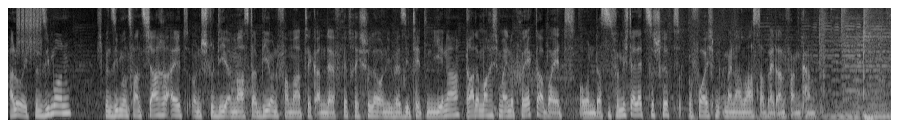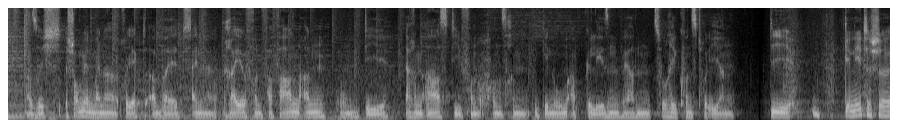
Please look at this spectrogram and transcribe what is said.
Hallo, ich bin Simon. Ich bin 27 Jahre alt und studiere Master Bioinformatik an der Friedrich-Schiller-Universität in Jena. Gerade mache ich meine Projektarbeit und das ist für mich der letzte Schritt, bevor ich mit meiner Masterarbeit anfangen kann. Also ich schaue mir in meiner Projektarbeit eine Reihe von Verfahren an, um die RNAs, die von unserem Genom abgelesen werden, zu rekonstruieren. Die genetische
